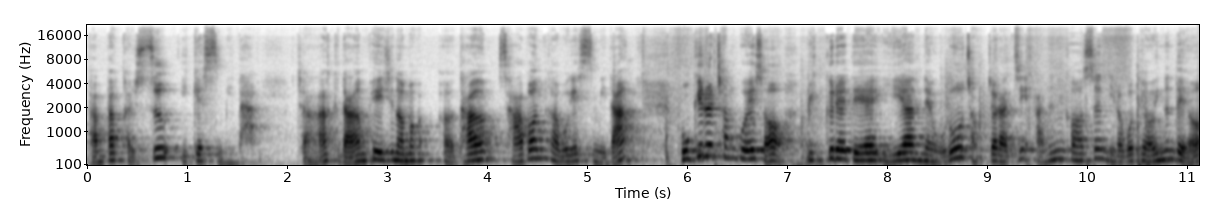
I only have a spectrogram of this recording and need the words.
반박할 수 있겠습니다. 자, 그 다음 페이지 넘어 어, 다음 4번 가보겠습니다. 보기를 참고해서 윗글에 대해 이해한 내용으로 적절하지 않은 것은 이라고 되어 있는데요.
